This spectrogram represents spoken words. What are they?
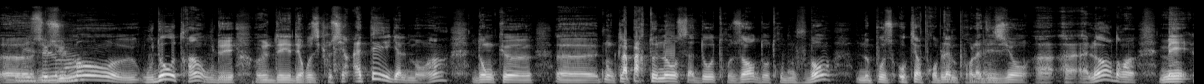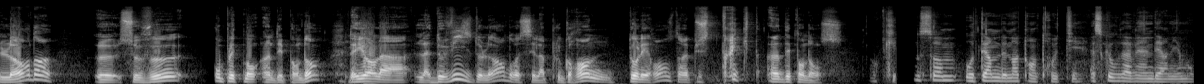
euh, musulmans, ou d'autres, hein, ou des, des, rosicruciens athées également. Donc, donc l'appartenance à d'autres ordres, d'autres mouvements, ne pose aucun problème pour l'adhésion à, à l'ordre, mais l'ordre se veut complètement indépendant. D'ailleurs, la, devise de l'ordre, c'est la plus grande tolérance dans la plus stricte indépendance. Nous sommes au terme de notre entretien. Est-ce que vous avez un dernier mot?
